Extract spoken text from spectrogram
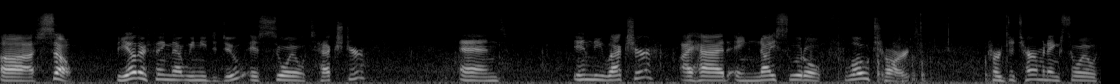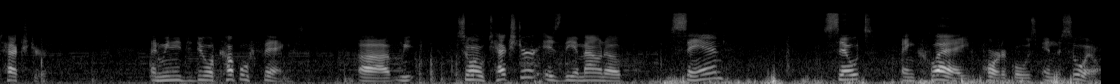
Uh, so, the other thing that we need to do is soil texture. And in the lecture, I had a nice little flow chart for determining soil texture. And we need to do a couple things. Uh, we, soil texture is the amount of sand, silt, and clay particles in the soil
